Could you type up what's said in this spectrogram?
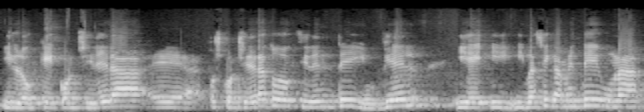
y lo que considera, eh, pues considera todo Occidente infiel y, básicamente una,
